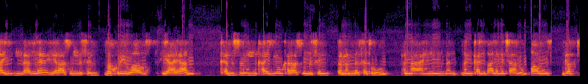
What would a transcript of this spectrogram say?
ላይ እንዳለ የራሱን ምስል በኩሬ ውሃ ውስጥ ያያል። ከምስሉም ካየው ከራሱ ምስል በመመሰጡ እና ይህንን መንቀል ባለመቻሉ ውሃ ውስጥ ገብቶ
